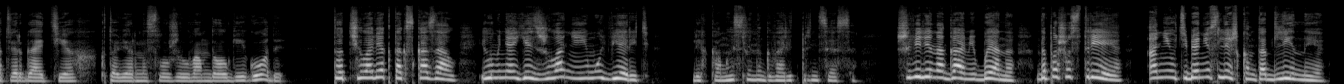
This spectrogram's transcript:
отвергая тех, кто верно служил вам долгие годы. Тот человек так сказал, и у меня есть желание ему верить», — легкомысленно говорит принцесса. Шевели ногами, Бена, да пошустрее. Они у тебя не слишком-то длинные.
